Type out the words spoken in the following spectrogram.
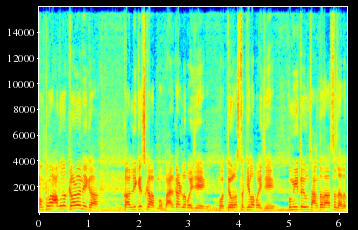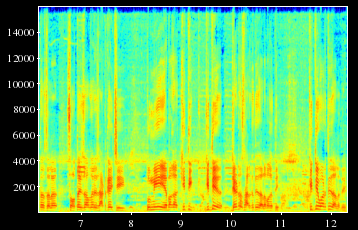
मग तुम्हाला अगोदर कळलं नाही का? का लिकेज का मग बाहेर काढलं पाहिजे? मग ते रस्ता केला पाहिजे? तुम्ही इथं येऊन सांगता असं झालं तर झालं. स्वतःची जबाबदारी झाटकायची. तुम्ही हे बघा किती किती जेटरसारखं ते झालं बघा ते. किती वरती झालं ते?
